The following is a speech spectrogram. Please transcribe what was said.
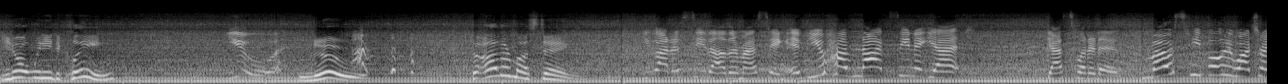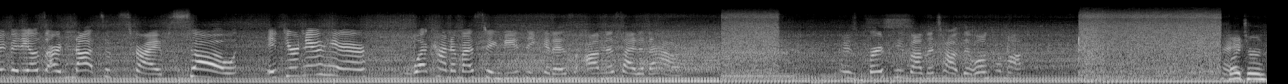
You know what we need to clean? You. No. the other Mustang. You gotta see the other Mustang. If you have not seen it yet, guess what it is? most people who watch my videos are not subscribed. So if you're new here, what kind of Mustang do you think it is on the side of the house? There's bird poop on the top that won't come off. Okay. My turn.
